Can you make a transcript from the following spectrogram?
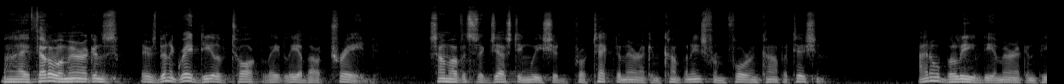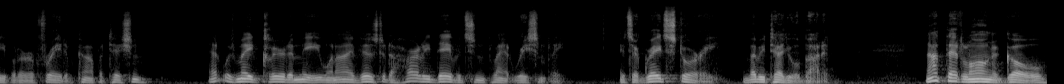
My fellow Americans, there's been a great deal of talk lately about trade, some of it suggesting we should protect American companies from foreign competition. I don't believe the American people are afraid of competition. That was made clear to me when I visited a Harley Davidson plant recently. It's a great story, and let me tell you about it. Not that long ago,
